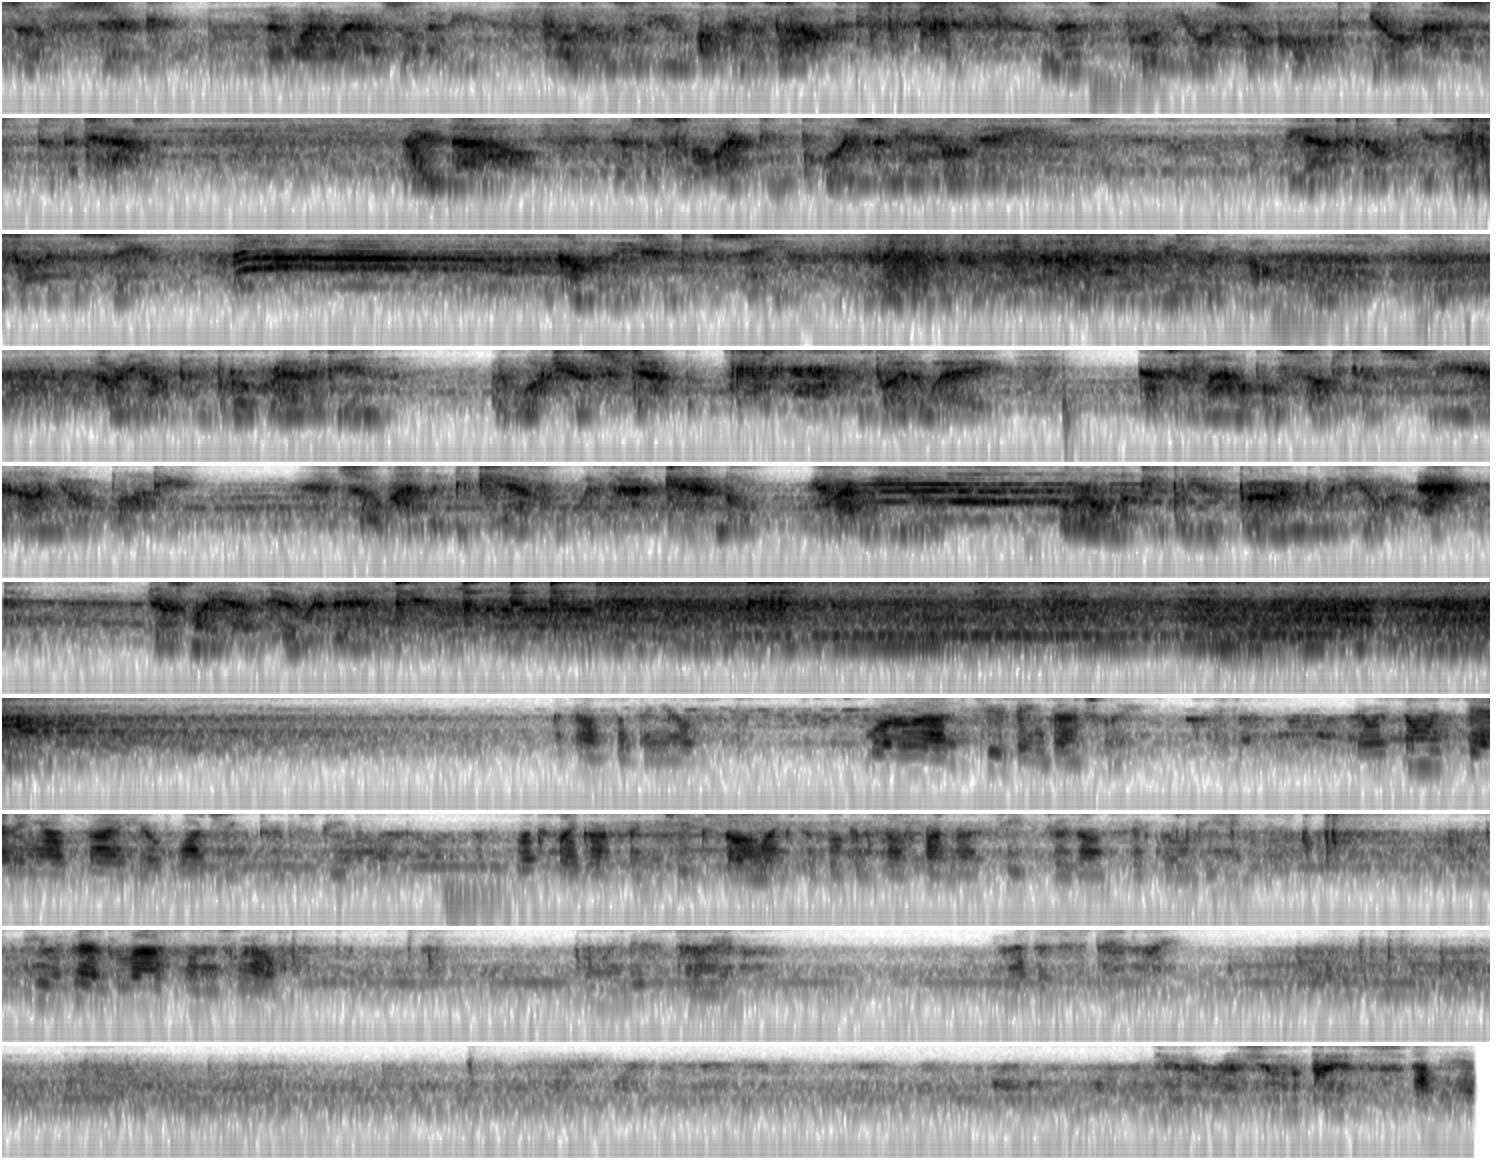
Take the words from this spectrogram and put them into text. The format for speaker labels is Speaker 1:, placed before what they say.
Speaker 1: so sick. Then why do I have so many photos of you up and about? Let's put your so-called illness to the test. Right now, there's a slow-acting poison in your veins. The antidote is inside the safe. The combination to the safe is written on the wall. Hurry up and program it in, but watch your flammable substance smeared on your body. So I would be careful with that candle if I were you, or all the people you've burned with your act. Just might have their revenge.
Speaker 2: I found something else. Well, uh, two things actually. There was someone standing outside here watching through this peephole. Looks like our friend Jigsaw likes to book himself front row seats to his own sick little games. He was there at the last one as well. Only this time, he left us his penlight.
Speaker 1: Get a rush on the prints.
Speaker 2: Copy that.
